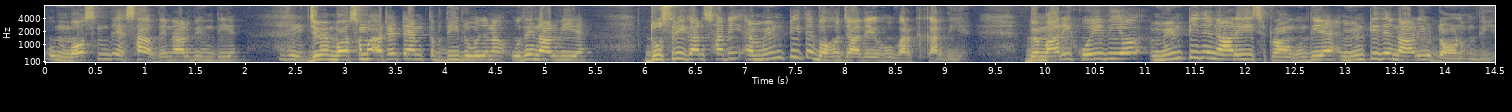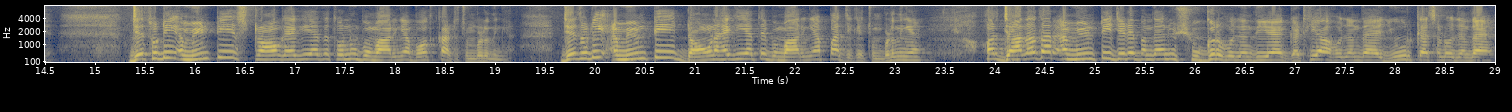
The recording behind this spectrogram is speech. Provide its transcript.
ਉਹ ਮੌਸਮ ਦੇ ਹਿਸਾਬ ਦੇ ਨਾਲ ਵੀ ਹੁੰਦੀ ਹੈ। ਜੀ। ਜਿਵੇਂ ਮੌਸਮ ਅਟ ਟਾਈਮ ਤਬਦੀਲ ਹੋ ਜਾਣਾ ਉਹਦੇ ਨਾਲ ਵੀ ਹੈ। ਦੂਸਰੀ ਗੱਲ ਸਾਡੀ ਇਮਿਊਨਿਟੀ ਤੇ ਬਹੁਤ ਜ਼ਿਆਦਾ ਉਹ ਵਰਕ ਕਰਦੀ ਹੈ। ਬਿਮਾਰੀ ਕੋਈ ਵੀ ਆ ਇਮਿਊਨਿਟੀ ਦੇ ਨਾਲ ਹੀ ਸਟਰੋਂਗ ਹੁੰਦੀ ਹੈ ਇਮਿਊਨਿਟੀ ਦੇ ਨਾਲ ਹੀ ਉਹ ਡਾਊਨ ਹੁੰਦੀ ਹੈ। ਜੇ ਤੁਹਾਡੀ ਇਮਿਊਨਿਟੀ ਸਟਰੋਂਗ ਹੈਗੀ ਆ ਤਾਂ ਤੁਹਾਨੂੰ ਬਿਮਾਰੀਆਂ ਬਹੁਤ ਘੱਟ ਚੁੰਬੜਦੀਆਂ ਜੇ ਤੁਹਾਡੀ ਇਮਿਊਨਿਟੀ ਡਾਊਨ ਹੈਗੀ ਆ ਤੇ ਬਿਮਾਰੀਆਂ ਭੱਜ ਕੇ ਚੁੰਬੜਦੀਆਂ ਔਰ ਜ਼ਿਆਦਾਤਰ ਇਮਿਊਨਿਟੀ ਜਿਹੜੇ ਬੰਦਿਆਂ ਨੂੰ ਸ਼ੂਗਰ ਹੋ ਜਾਂਦੀ ਹੈ, ਗਠੀਆ ਹੋ ਜਾਂਦਾ ਹੈ ਯੂਰਿਕ ਐਸਿਡ ਹੋ ਜਾਂਦਾ ਹੈ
